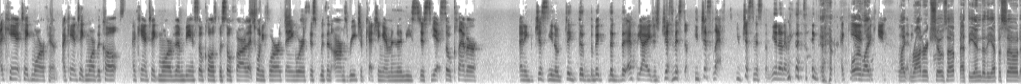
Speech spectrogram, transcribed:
I can't take more of him. I can't take more of the cults. I can't take more of them being so close, but so far that 24 thing where it's just within arm's reach of catching him, and then he's just yet so clever, and he just you know the the, the big the, the FBI agents just missed him. He just left. You just missed him. You know what I mean? It's like I can't. or I like can't like anything. Roderick shows up at the end of the episode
